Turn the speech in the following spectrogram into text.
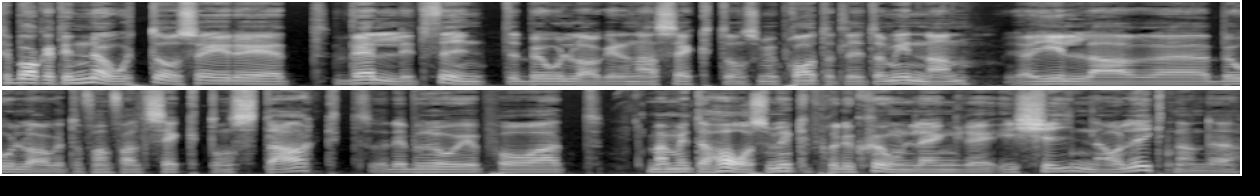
Tillbaka till Note då så är det ett väldigt fint bolag i den här sektorn som vi pratat lite om innan. Jag gillar eh, bolaget och framförallt sektorn starkt och det beror ju på att man inte har så mycket produktion längre i Kina och liknande.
